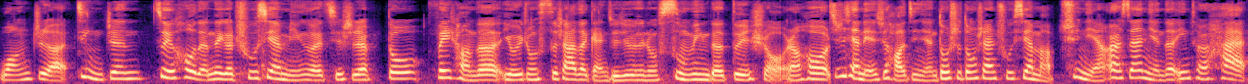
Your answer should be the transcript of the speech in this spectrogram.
王者竞争最后的那个出线名额，其实都非常的有一种厮杀的感觉，就是那种宿命的对然后之前连续好几年都是东山出现嘛，去年二三年的 Inter High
